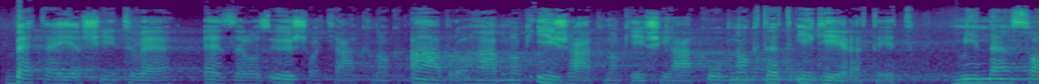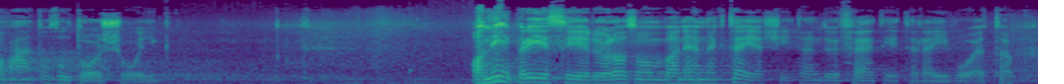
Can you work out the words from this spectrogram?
Beteljesítve ezzel az ősatyáknak, Ábrahámnak, Izsáknak és Jákobnak tett ígéretét. Minden szavát az utolsóig. A nép részéről azonban ennek teljesítendő feltételei voltak.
